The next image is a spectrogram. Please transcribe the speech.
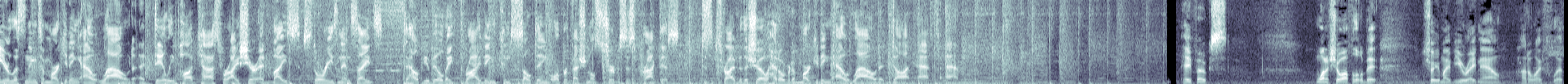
you're listening to Marketing Out Loud, a daily podcast where I share advice, stories, and insights to help you build a thriving consulting or professional services practice. To subscribe to the show, head over to marketingoutloud.fm. Hey, folks. Want to show off a little bit, show you my view right now. How do I flip?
